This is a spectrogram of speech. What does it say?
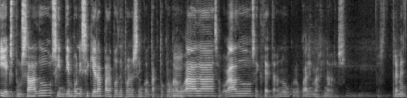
y expulsado sin tiempo ni siquiera para poder ponerse en contacto con Mm. abogadas, abogados, etcétera, ¿no? Con lo cual, imaginaros, pues, tremendo.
